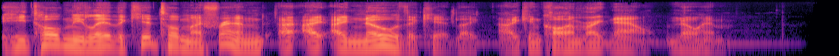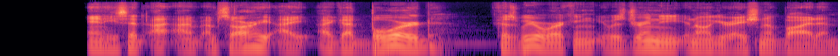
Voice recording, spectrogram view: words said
he told me later, the kid told my friend, I, I, I know the kid. Like I can call him right now, know him. And he said, I, I'm, I'm sorry, I, I got bored because we were working, it was during the inauguration of Biden,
